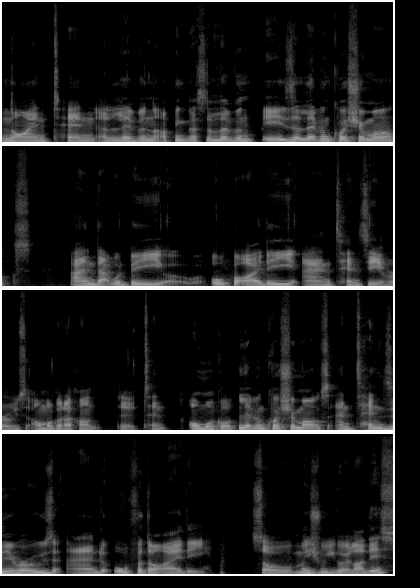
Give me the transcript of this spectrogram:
9, 10, 11. I think that's 11. It is 11 question marks. And that would be author ID and 10 zeros. Oh my god, I can't. Uh, 10. Oh my god. 11 question marks and 10 zeros and author.id. So make sure you go like this.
